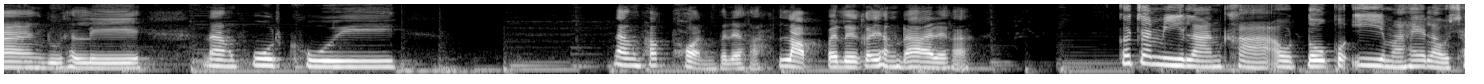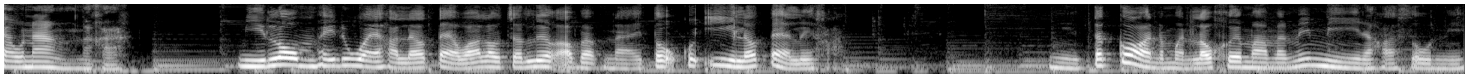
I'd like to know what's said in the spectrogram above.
นั่งดูทะเล นั่งพูดคุย นั่งพักผ่อนไปเลยค่ะ หลับไปเลยก็ยังได้เลยค่ะ ก็จะมีร้านค้าเอาโต๊ะเก้าอี้มาให้เราเช่านั่งนะคะ มีล่มให้ด้วยค่ะ แล้วแต่ว่าเราจะเลือกเอาแบบไหนโต๊ะเก้าอี้แล้วแต่เลยค่ะนี่แต่ก่อนเหมือนเราเคยมามันไม่มีนะคะโซนนี้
